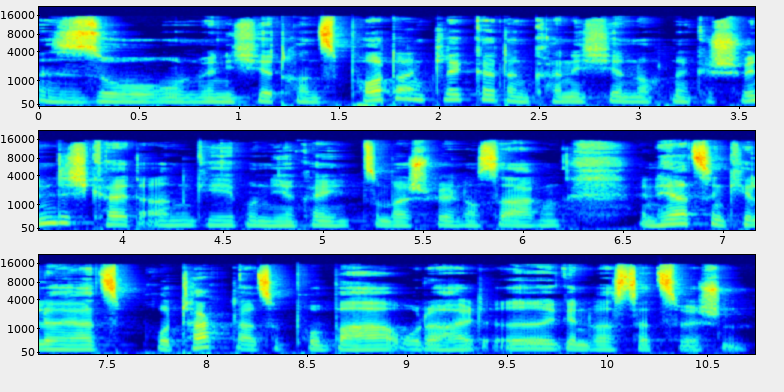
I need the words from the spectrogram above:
So, und wenn ich hier Transport anklicke, dann kann ich hier noch eine Geschwindigkeit angeben und hier kann ich zum Beispiel noch sagen, ein Herz in Kilohertz pro Takt, also pro Bar oder halt irgendwas dazwischen.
